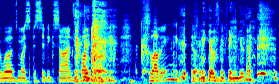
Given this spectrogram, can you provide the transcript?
The world's most specific sign, club, clubbing. Clubbing of the fingers.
